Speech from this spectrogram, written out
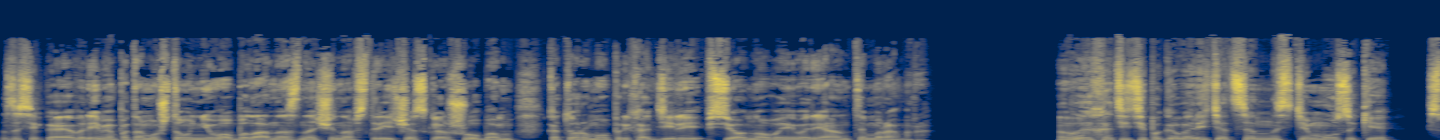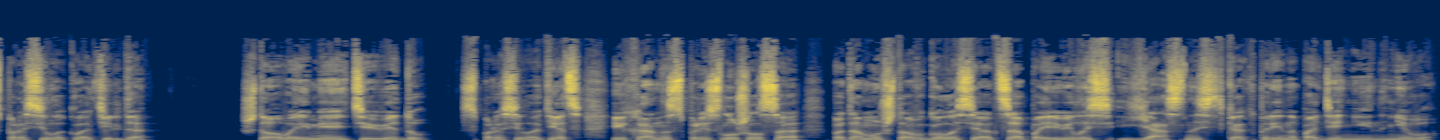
засекая время, потому что у него была назначена встреча с Кашубом, которому приходили все новые варианты мрамора. «Вы хотите поговорить о ценности музыки?» – спросила Клотильда. «Что вы имеете в виду?» – спросил отец, и Ханнес прислушался, потому что в голосе отца появилась ясность, как при нападении на него.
